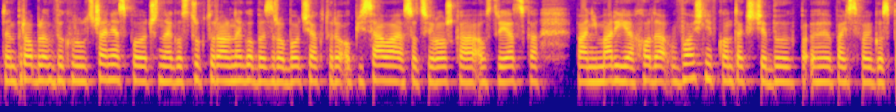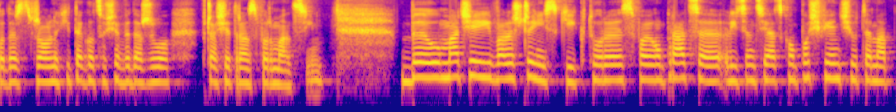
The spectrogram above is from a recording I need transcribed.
ten problem wykluczenia społecznego, strukturalnego bezrobocia, które opisała socjolożka austriacka pani Maria Choda właśnie w kontekście byłych e, państwowych gospodarstw rolnych i tego, co się wydarzyło w czasie transformacji. Był Maciej Waleszczyński, który swoją pracę licencjacką poświęcił temat,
